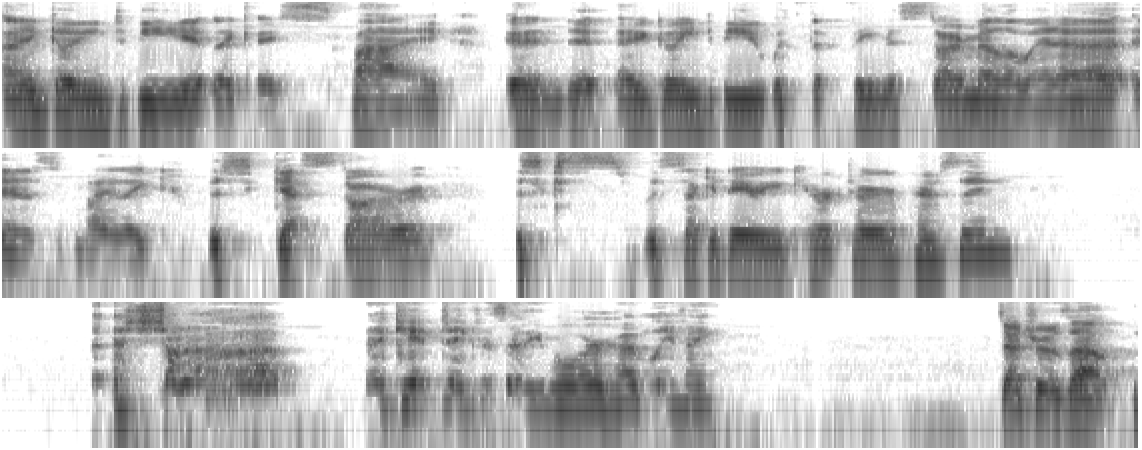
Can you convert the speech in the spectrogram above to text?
I'm going to be like a spy, and I'm going to be with the famous star Meloetta as my like guest star, secondary character person. Uh, Shut up! I can't take this anymore. I'm leaving. Cetra's out.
